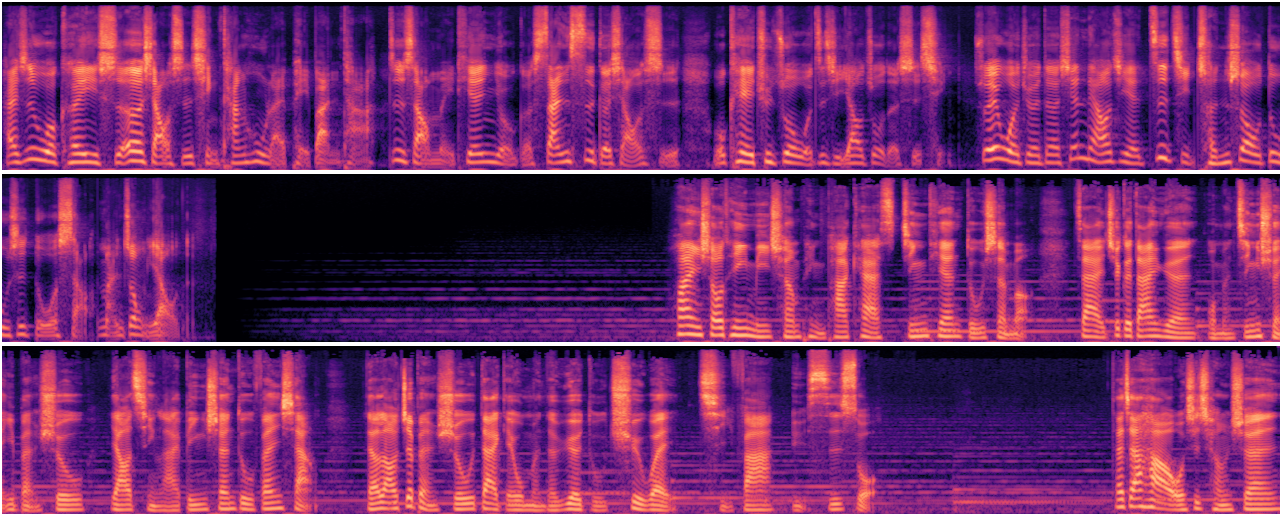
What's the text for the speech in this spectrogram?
还是我可以十二小时请看护来陪伴他，至少每天有个三四个小时，我可以去做我自己要做的事情。所以我觉得先了解自己承受度是多少，蛮重要的。欢迎收听《迷诚品 Podcast》，今天读什么？在这个单元，我们精选一本书，邀请来宾深度分享，聊聊这本书带给我们的阅读趣味、启发与思索。大家好，我是承轩。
